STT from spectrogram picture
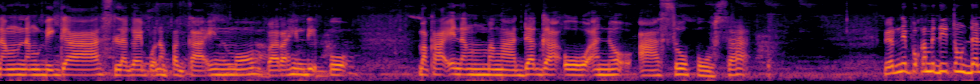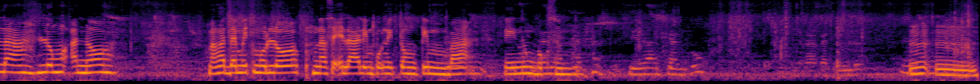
ng, ng bigas, lagayan po ng pagkain mo para hindi po makain ng mga daga o ano, aso, pusa. Meron din po kami ditong dala, long ano, mga damit mo lo, nasa ilalim po nitong timba. Ninong buksan mo. Sira siyan ko. Mm-mm.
